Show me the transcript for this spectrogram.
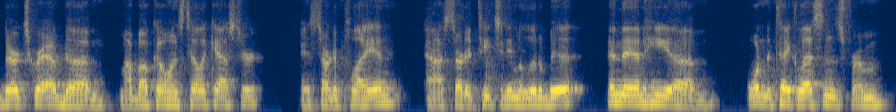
Dierks grabbed um, my Buck Owens Telecaster and started playing. And I started teaching him a little bit. And then he um, wanted to take lessons from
